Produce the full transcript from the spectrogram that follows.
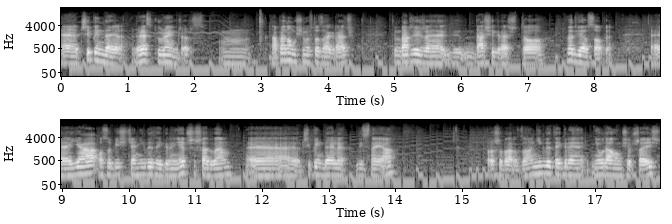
E, Chip and Dale Rescue Rangers. Mm, na pewno musimy w to zagrać. Tym bardziej, że da się grać to we dwie osoby. E, ja osobiście nigdy tej gry nie przeszedłem. E, Chippendale Disneya. Proszę bardzo. Nigdy tej gry nie udało mi się przejść.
